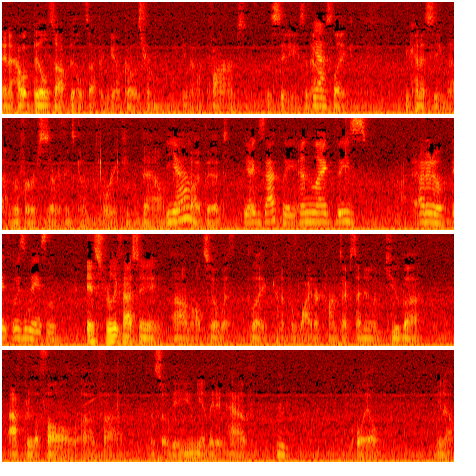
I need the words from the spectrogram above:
and how it builds up, builds up, and you know goes from you know farms, the cities, and now Yeah. it's like you're kind of seeing that in reverse as everything's kind of breaking down Yeah. bit by bit. Yeah, exactly. And like these, I I don't know. It was amazing. It's really fascinating. Um, also with like kind of a wider context. I know in Cuba, after the fall of uh, the Soviet Union, they didn't have oil. You know,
